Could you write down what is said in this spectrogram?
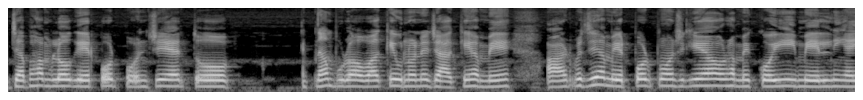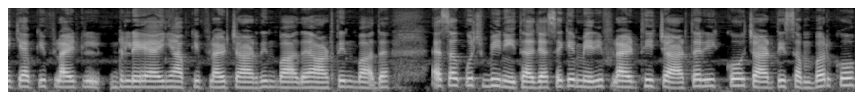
जब हम लोग एयरपोर्ट पहुँचे हैं तो इतना बुरा हुआ कि उन्होंने जाके हमें आठ बजे हम एयरपोर्ट पहुँच गए हैं और हमें कोई ईमेल नहीं आई कि आपकी फ़्लाइट डिले है या आपकी फ़्लाइट चार दिन बाद है, आठ दिन बाद है। ऐसा कुछ भी नहीं था। जैसे कि मेरी फ़्लाइट थी चार तारीख को, चार दिसंबर को।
